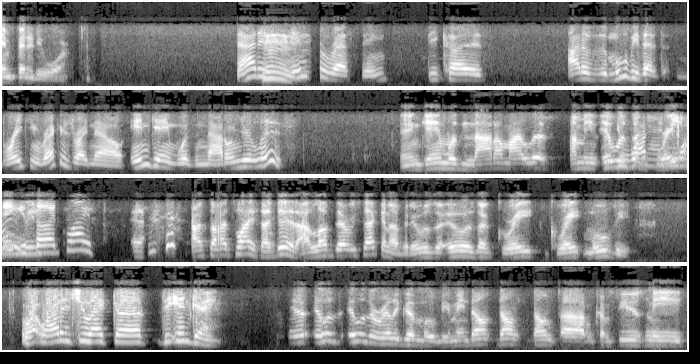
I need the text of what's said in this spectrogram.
Infinity War. That is hmm. interesting because out of the movie that's breaking records right now, Endgame was not on your list. Endgame was not on my list. I mean, it was a great movie. You saw it twice. I saw it twice. I did. I loved every second of it. It was a, it was a great, great movie. Why, why didn't you like uh, the end game? It, it was it was a really good movie. I mean, don't don't don't um, confuse me.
